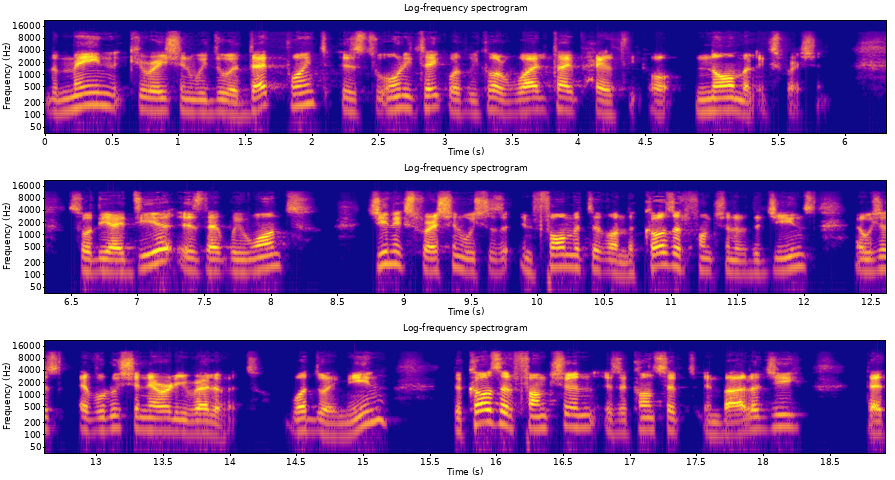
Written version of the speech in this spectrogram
the main curation we do at that point is to only take what we call wild type healthy or normal expression. So the idea is that we want gene expression which is informative on the causal function of the genes and which is evolutionarily relevant. What do I mean? The causal function is a concept in biology that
